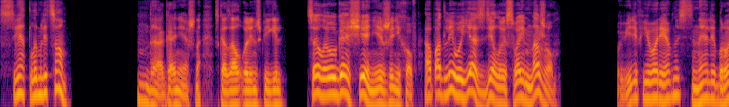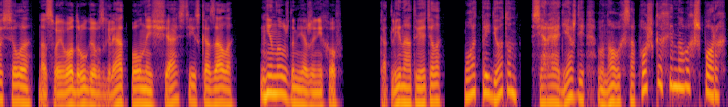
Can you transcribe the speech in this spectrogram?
с светлым лицом. — Да, конечно, — сказал Уллиншпигель. — Целое угощение из женихов, а подливу я сделаю своим ножом. Увидев его ревность, Нелли бросила на своего друга взгляд полный счастья и сказала, «Не нужно мне женихов». Катлина ответила, «Вот придет он в серой одежде, в новых сапожках и новых шпорах».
